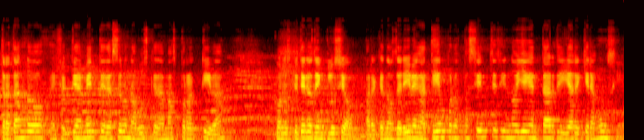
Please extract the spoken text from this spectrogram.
tratando efectivamente de hacer una búsqueda más proactiva con los criterios de inclusión, para que nos deriven a tiempo los pacientes y no lleguen tarde y ya requieran UCI.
